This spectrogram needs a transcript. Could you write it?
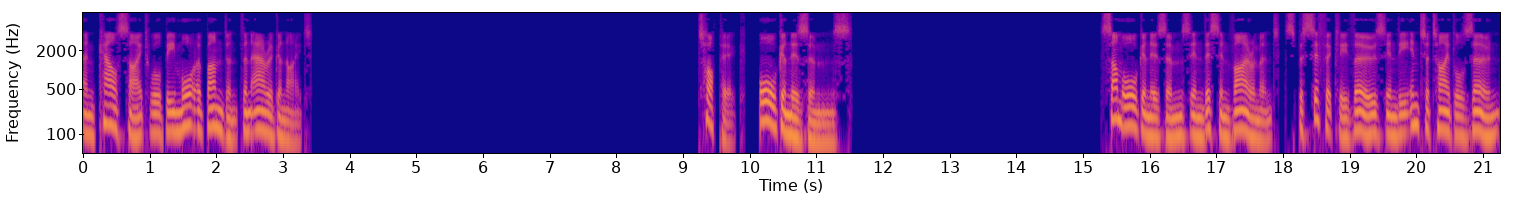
and calcite will be more abundant than aragonite. Topic: Organisms. Some organisms in this environment, specifically those in the intertidal zone,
